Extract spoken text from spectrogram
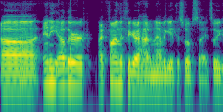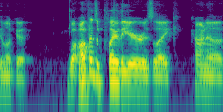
Uh, any other? I finally figured out how to navigate this website so we can look at Well, Cool. offensive player of the year is like. Kind of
